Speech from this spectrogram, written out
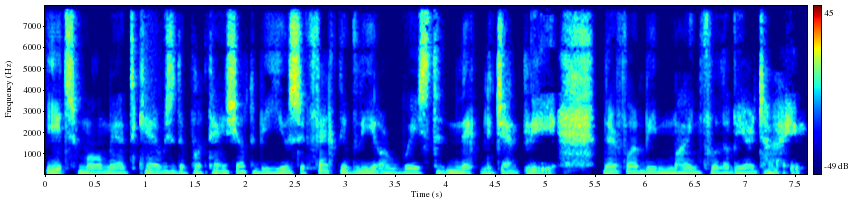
Each moment carries the potential to be used effectively or wasted negligently. Therefore, be mindful of your time.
